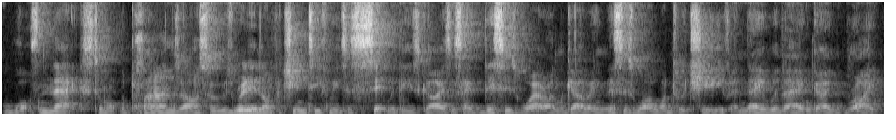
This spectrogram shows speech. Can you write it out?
what's next and what the plans are. So it was really an opportunity for me to sit with these guys and say, this is where I'm going, this is what I want to achieve. And they were there and going, right,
